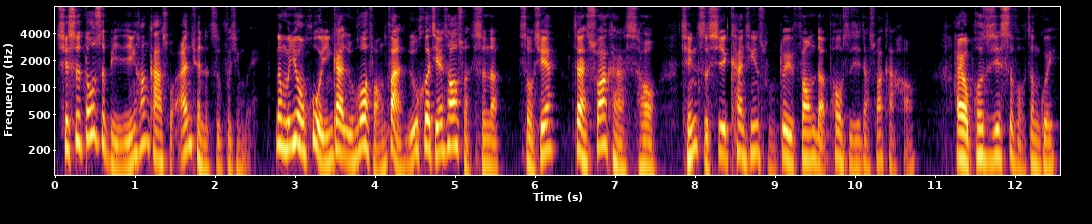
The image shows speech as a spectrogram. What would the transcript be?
其实都是比银行卡所安全的支付行为。那么用户应该如何防范，如何减少损失呢？首先，在刷卡的时候，请仔细看清楚对方的 POS 机的刷卡行。还有 POS 机是否正规？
